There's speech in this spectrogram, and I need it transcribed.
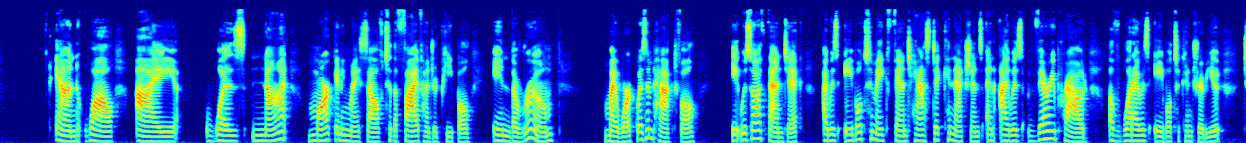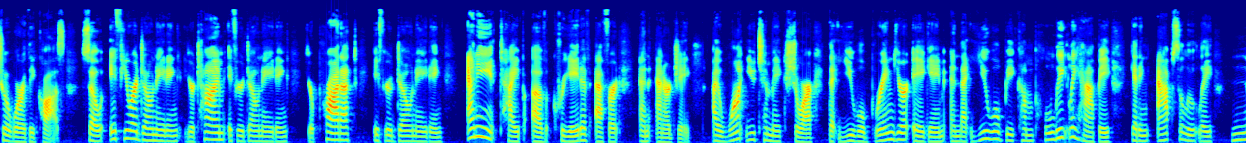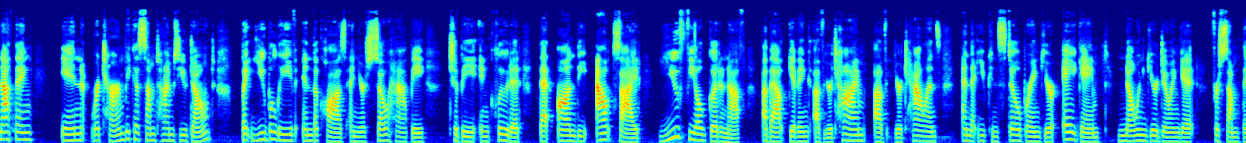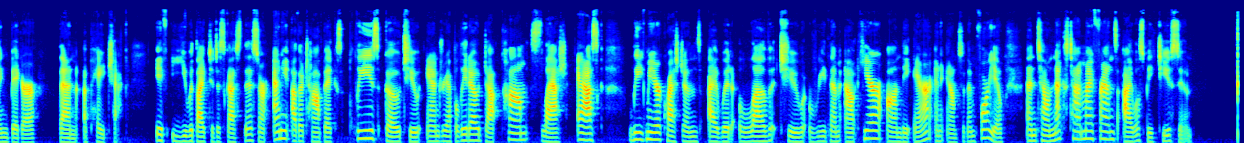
and while I was not marketing myself to the 500 people in the room, my work was impactful, it was authentic. I was able to make fantastic connections, and I was very proud of what I was able to contribute to a worthy cause. So if you are donating your time, if you're donating your product, if you're donating any type of creative effort and energy, I want you to make sure that you will bring your A game and that you will be completely happy getting absolutely nothing in return because sometimes you don't, but you believe in the cause and you're so happy to be included that on the outside, you feel good enough about giving of your time, of your talents, and that you can still bring your A game knowing you're doing it for something bigger than a paycheck. If you would like to discuss this or any other topics, please go to andreaeppolito.com slash ask. Leave me your questions. I would love to read them out here on the air and answer them for you. Until next time, my friends, I will speak to you soon.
